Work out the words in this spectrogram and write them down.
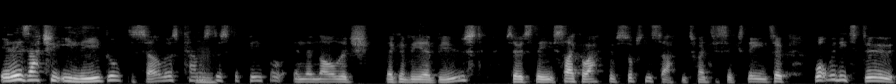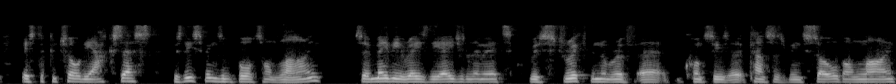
It is actually illegal to sell those canisters mm. to people in the knowledge they can be abused. So it's the Psychoactive Substance Act in 2016. So what we need to do is to control the access because these things are bought online. So maybe raise the age limit, restrict the number of uh, quantities of uh, cancers being sold online,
